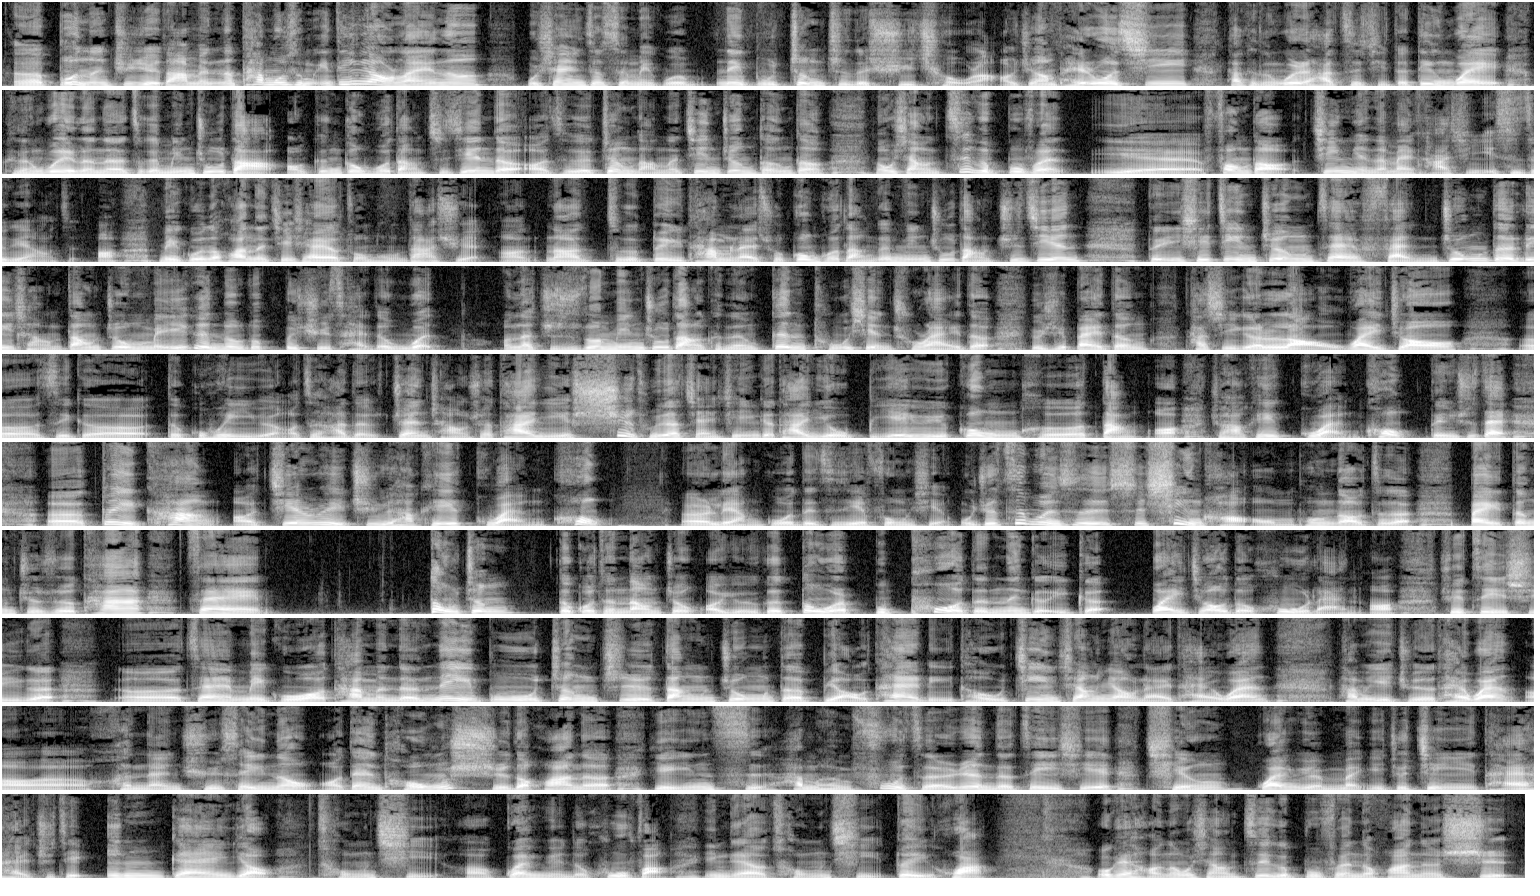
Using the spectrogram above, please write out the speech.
呃，不能拒绝他们，那他们为什么一定要来呢？我相信这是美国内部政治的需求啦。哦，就像裴洛西，他可能为了他自己的定位，可能为了呢这个民主党哦跟共和党之间的啊这个政党的竞争等等。那我想这个部分也放到今年的麦卡锡也是这个样子啊。美国的话呢，接下来要总统大选啊，那这个对于他们来说，共和党跟民主党之间的一些竞争，在反中的立场当中，每一个人都都必须踩得稳。哦，那只是说民主党可能更凸显出来的，尤其拜登，他是一个老外交，呃，这个的国会议员啊，这是他的专长，所以他也试图要展现一个他有别于共和党啊，就他可以管控，等于是在呃对抗啊尖锐之余，他可以管控呃两国的这些风险。我觉得这部分是是幸好我们碰到这个拜登，就是说他在斗争的过程当中啊，有一个斗而不破的那个一个。外交的护栏啊，所以这也是一个呃，在美国他们的内部政治当中的表态里头，竞相要来台湾，他们也觉得台湾呃很难去 say no 哦，但同时的话呢，也因此他们很负责任的这一些前官员们，也就建议台海之间应该要重启啊官员的互访，应该要重启对话。OK，好，那我想这个部分的话呢是。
